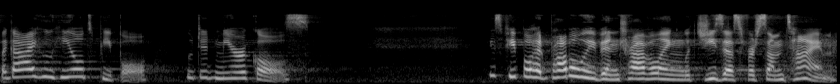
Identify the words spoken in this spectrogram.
the guy who healed people, who did miracles, these people had probably been traveling with Jesus for some time.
